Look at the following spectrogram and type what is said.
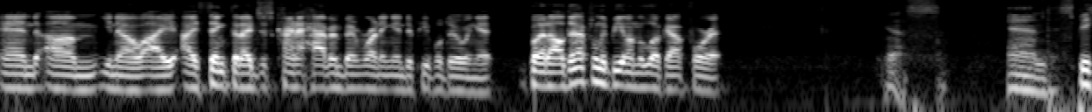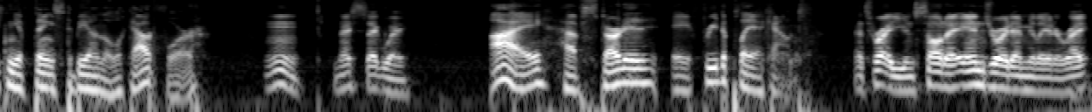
and um, you know, I I think that I just kind of haven't been running into people doing it. But I'll definitely be on the lookout for it. yes. And speaking of things to be on the lookout for, Mm, nice segue. I have started a free to play account. That's right. You installed an Android emulator, right?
